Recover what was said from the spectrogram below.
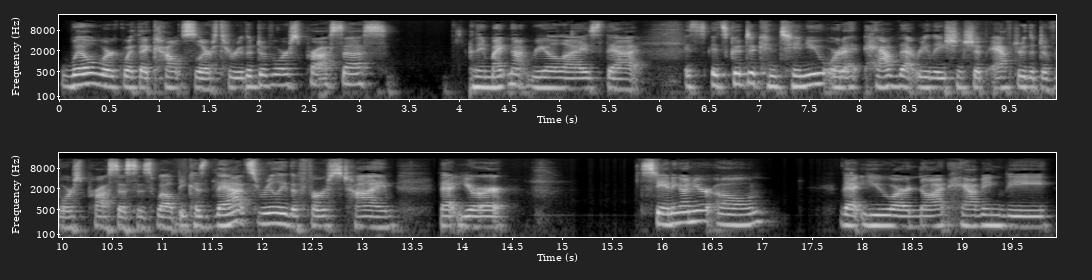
will work with a counselor through the divorce process. And they might not realize that it's it's good to continue or to have that relationship after the divorce process as well because that's really the first time that you're standing on your own that you are not having the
